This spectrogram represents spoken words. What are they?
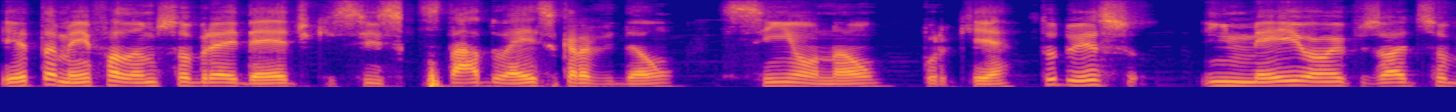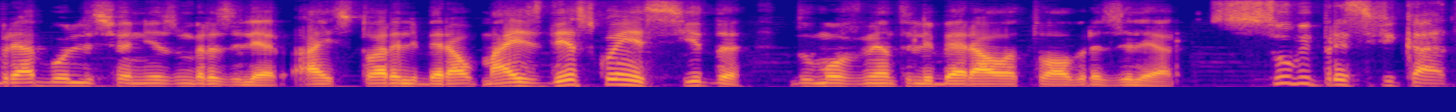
e também falamos sobre a ideia de que se Estado é escravidão, sim ou não, por quê. Tudo isso em meio a um episódio sobre abolicionismo brasileiro, a história liberal mais desconhecida do movimento liberal atual brasileiro. Subprecificado.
